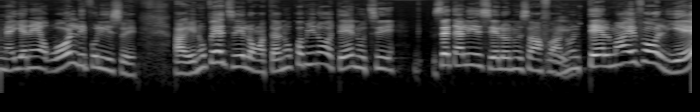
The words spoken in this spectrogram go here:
mais il y a un rôle pour les jouer. Par nous peut dire longtemps, nos communautés, nous étalisons nos enfants. Oui. Nous tellement évolué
